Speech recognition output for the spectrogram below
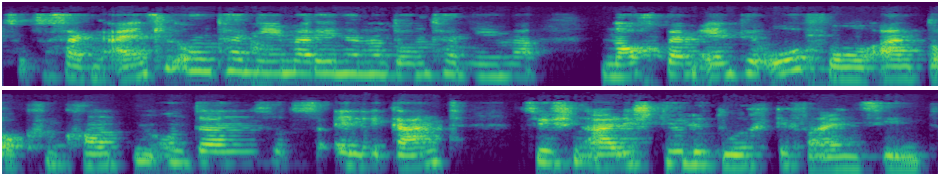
sozusagen Einzelunternehmerinnen und Unternehmer noch beim NPO-Fonds andocken konnten und dann sozusagen elegant zwischen alle Stühle durchgefallen sind.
